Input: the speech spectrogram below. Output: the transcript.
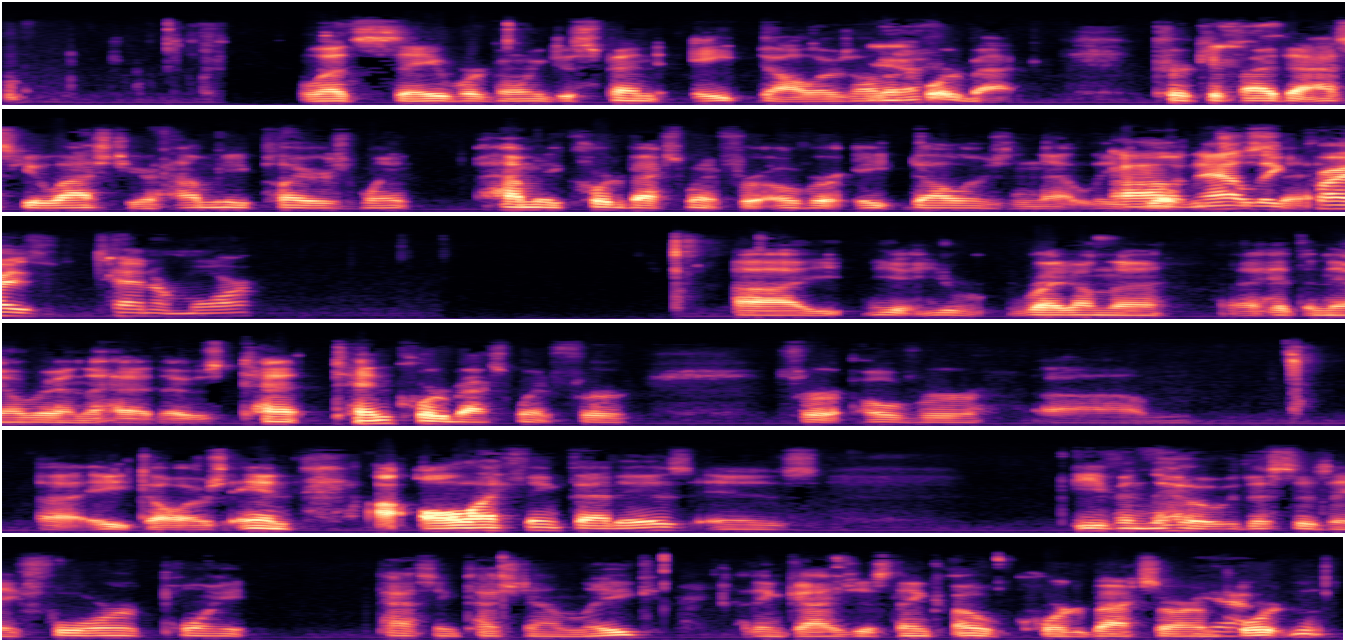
let's say we're going to spend eight dollars on Yeah. a quarterback. Kirk, if I had to ask you last year, how many players went how many quarterbacks went for over eight dollars in that league? Oh, What in that league, say? probably ten or more. Uh, you, you're right on the uh, hit the nail right on the head. It was 10, 10 quarterbacks went for for over um, uh, eight dollars, and uh, all I think that is is even though this is a four point passing touchdown league, I think guys just think, oh, quarterbacks are Yeah. important,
